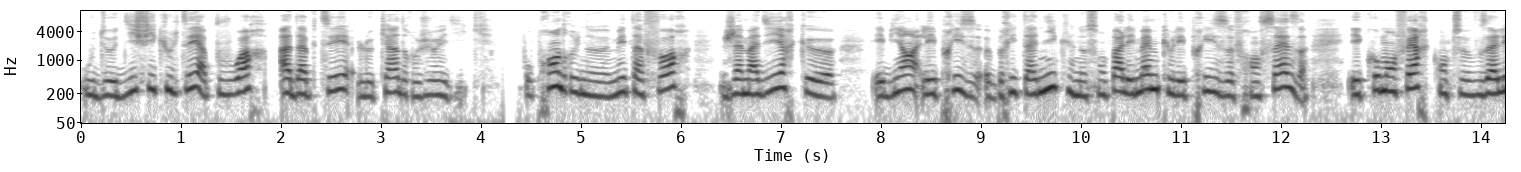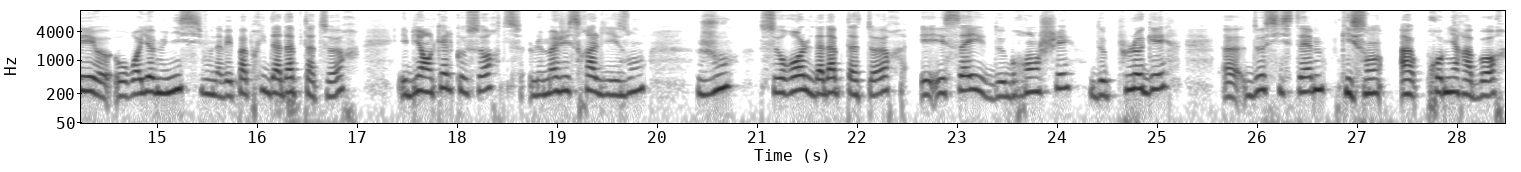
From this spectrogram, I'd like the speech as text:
ou de difficultés à pouvoir adapter le cadre juridique. Pour prendre une métaphore, j'aime à dire que eh bien, les prises britanniques ne sont pas les mêmes que les prises françaises. Et comment faire quand vous allez euh, au Royaume-Uni si vous n'avez pas pris d'adaptateur? Eh bien, en quelque sorte, le magistrat liaison joue ce rôle d'adaptateur et essaye de brancher, de pluguer euh, deux systèmes qui sont à premier abord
